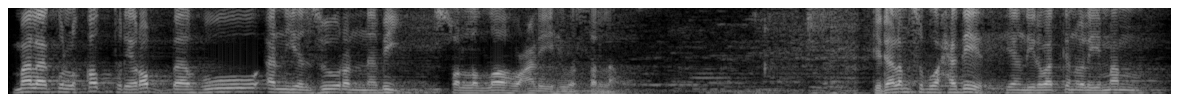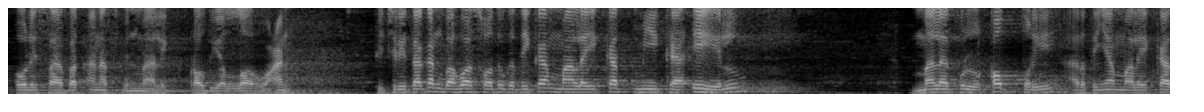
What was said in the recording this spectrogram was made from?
malakul qatri rabbahu an yazuran nabi sallallahu alaihi wasallam. Di dalam sebuah hadis yang diriwayatkan oleh Imam oleh sahabat Anas bin Malik radhiyallahu anhu diceritakan bahwa suatu ketika malaikat Mikail Malakul Qatri artinya malaikat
